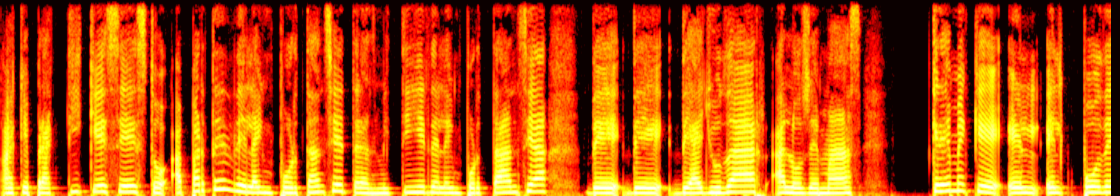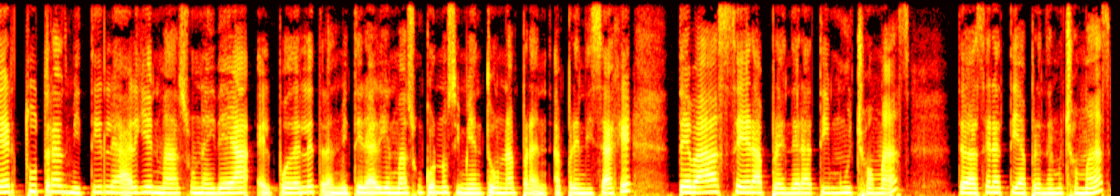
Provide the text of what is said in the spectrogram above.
a que practiques esto, aparte de la importancia de transmitir, de la importancia de, de, de ayudar a los demás. Créeme que el, el poder tú transmitirle a alguien más una idea, el poderle transmitir a alguien más un conocimiento, un aprendizaje, te va a hacer aprender a ti mucho más, te va a hacer a ti aprender mucho más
